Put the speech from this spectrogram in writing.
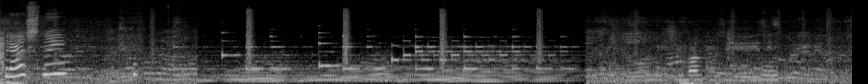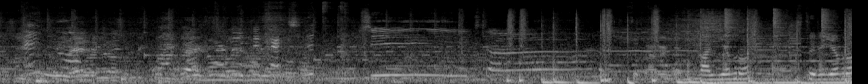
Страшний? Два євро. 4 євро.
